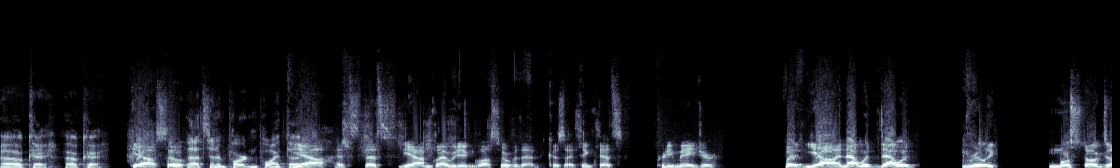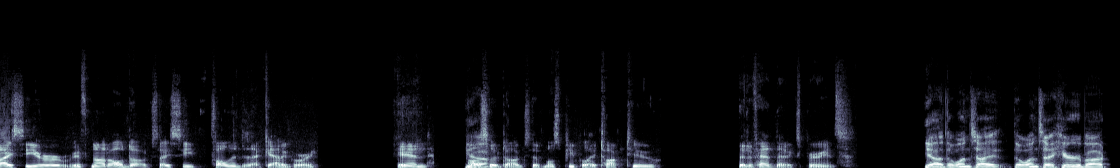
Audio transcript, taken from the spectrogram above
Okay. Okay. Yeah. So that's an important point. Then. Yeah. It's that's yeah. I'm glad we didn't gloss over that because I think that's pretty major. But yeah, and that would that would really most dogs I see, or if not all dogs I see, fall into that category. And yeah. also dogs of most people I talk to that have had that experience. Yeah, the ones I the ones I hear about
